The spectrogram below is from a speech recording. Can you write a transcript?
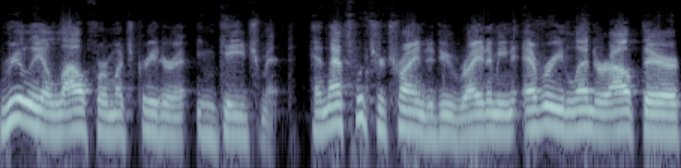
really allow for much greater engagement. And that's what you're trying to do, right? I mean, every lender out there,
